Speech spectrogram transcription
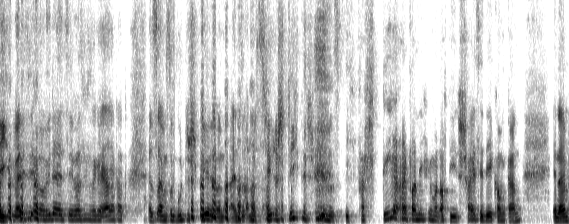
Ich, weil ich immer wieder erzähle, was mich so geärgert hat. Es ist einfach so ein gutes Spiel und ein so atmosphärisch dichtes Spiel. Das, ich verstehe einfach nicht, wie man auf die scheiß Idee kommen kann, in einem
